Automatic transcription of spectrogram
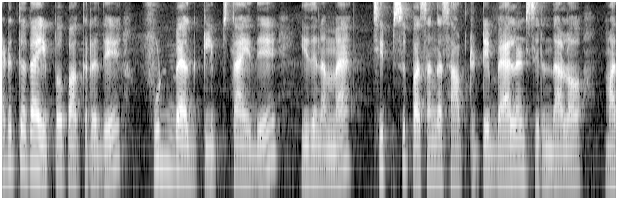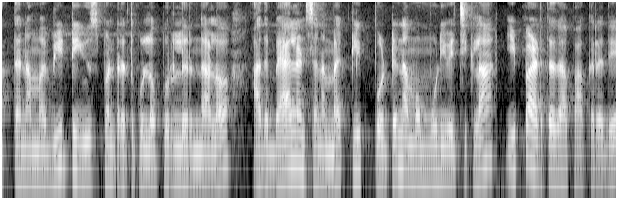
அடுத்ததாக இப்போ பார்க்குறது ஃபுட் பேக் கிளிப்ஸ் தான் இது. இது நம்ம சிப்ஸ் பசங்க சாப்பிட்டுட்டு பேலன்ஸ் இருந்தாலோ மற்ற நம்ம வீட்டு யூஸ் பண்ணுறதுக்குள்ள பொருள் இருந்தாலோ அது பேலன்ஸை நம்ம கிளிப் போட்டு நம்ம மூடி வச்சுக்கலாம். இப்போ அடுத்ததாக பார்க்குறது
